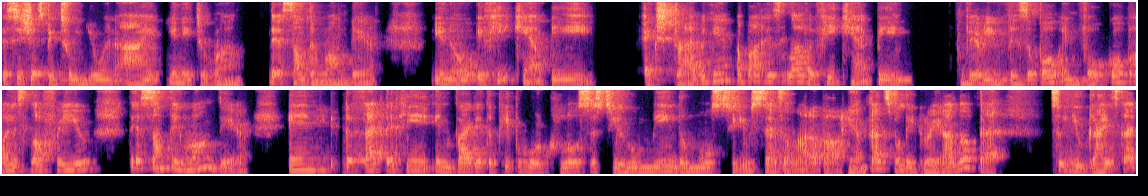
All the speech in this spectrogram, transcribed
this is just between you and I, you need to run. There's something wrong there. You know, if he can't be extravagant about his love, if he can't be very visible and vocal about his love for you, there's something wrong there. And the fact that he invited the people who are closest to you, who mean the most to you, says a lot about him. That's really great. I love that. So you guys got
